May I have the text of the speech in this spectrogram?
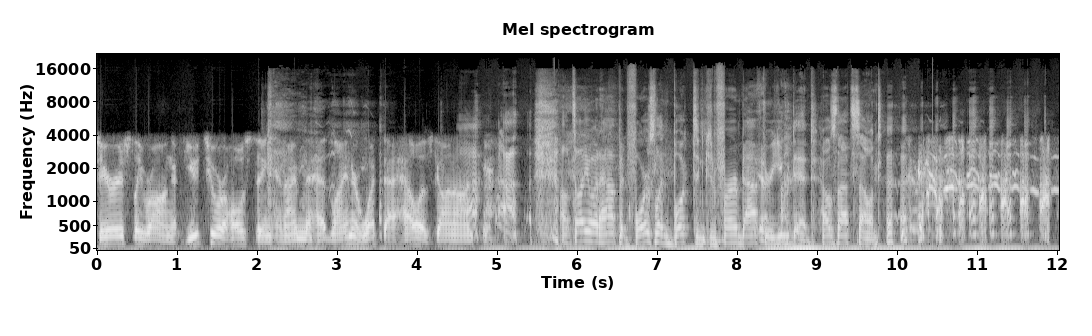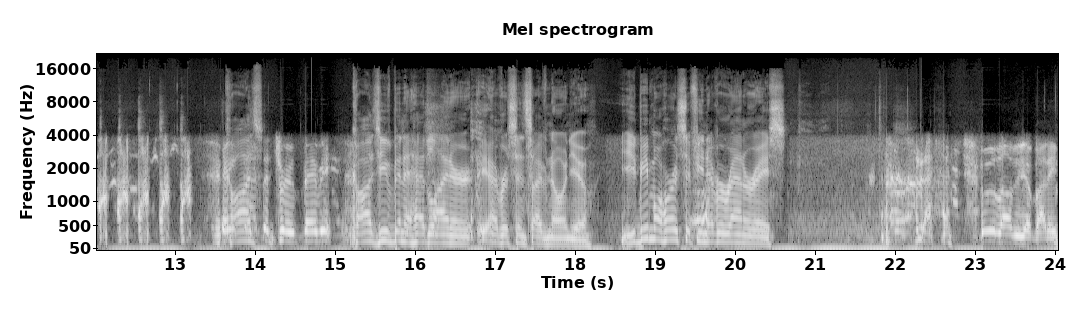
seriously wrong. If you two are hosting and I'm the headliner, what the hell has gone on here? I'll tell you what happened. Forslund booked and confirmed after you did. How's that sound? Cause the truth, baby. Cause you've been a headliner ever since I've known you. You'd be my horse if you never ran a race. Who loves you, buddy?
